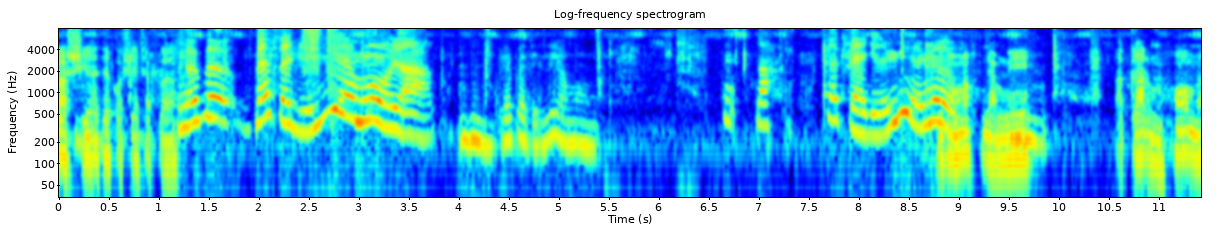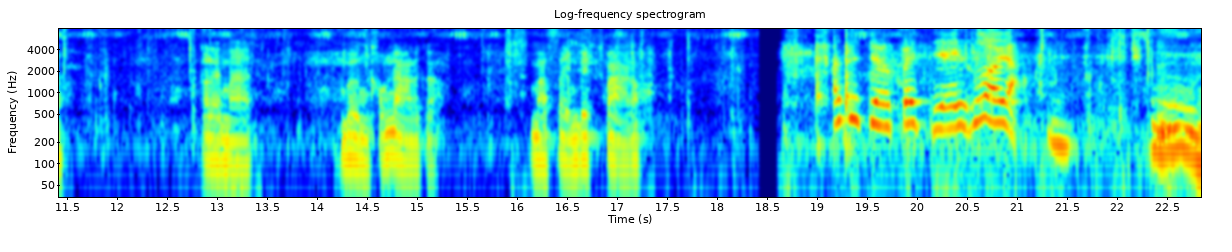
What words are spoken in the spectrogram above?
ลาเชียเท่ก็เชี ยชับเลย Nó bé bé phải đến nhà mồi à Ừ, bé bé thì lia mà. Ta Bé phải đến nhà พี่น้อง nữa เนาะยามนี้ Ừ. อากาศมันห้อมนะก็เลยมาเบิ่งเขานาแล้วก็ มาใส่เบ็ดป่าเนาะ Anh đi chơi bé chơi thôi à Ừ. อืม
